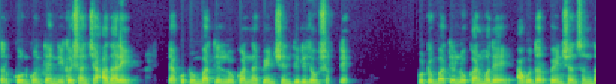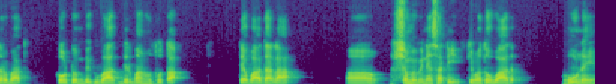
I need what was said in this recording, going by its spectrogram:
तर कोणकोणत्या निकषांच्या आधारे त्या कुटुंबातील लोकांना पेन्शन दिली जाऊ शकते? कुटुंबातील लोकांमध्ये अगोदर पेन्शन संदर्भात कौटुंबिक वाद निर्माण होत होता. त्या वादाला शमविण्यासाठी किंवा तो वाद होऊ नये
